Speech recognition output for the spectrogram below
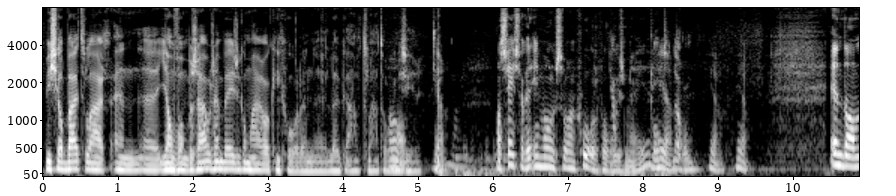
Michel Buitelaar en uh, Jan van Bezouw zijn bezig om haar ook in Goorlen een uh, leuke avond te laten organiseren. Oh, ja. Maar zij is toch een inwoners van Goorlen volgens ja, mij? Hè? klopt, daarom. Ja, ja. En dan,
